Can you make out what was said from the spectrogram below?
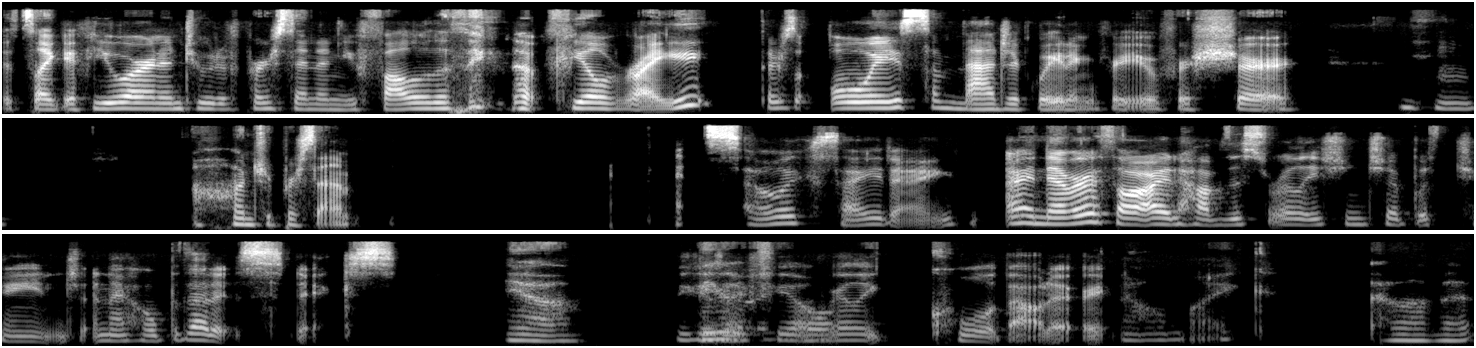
it's like if you are an intuitive person and you follow the things that feel right, there's always some magic waiting for you for sure. Mm-hmm. 100%. It's so exciting. I never thought I'd have this relationship with change, and I hope that it sticks. Yeah. Because Beautiful. I feel really cool about it right now. I'm like, I love it.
